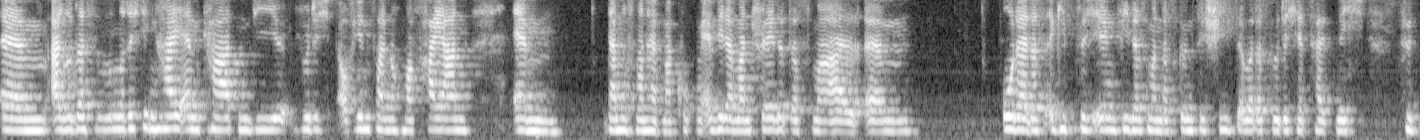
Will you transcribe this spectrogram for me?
Ähm, also das so eine richtigen High-End-Karten, die würde ich auf jeden Fall nochmal feiern. Ähm, da muss man halt mal gucken. Entweder man tradet das mal ähm, oder das ergibt sich irgendwie, dass man das günstig schießt, aber das würde ich jetzt halt nicht für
